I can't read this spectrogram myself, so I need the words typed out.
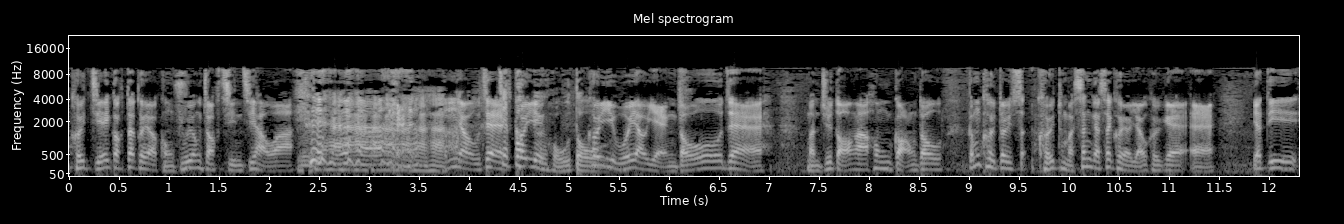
佢自己覺得佢又窮富翁作戰之後啊，咁又即係區議好多。區議會又贏到即係民主黨啊、空港都，咁佢對佢同埋新界西佢又有佢嘅誒一啲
